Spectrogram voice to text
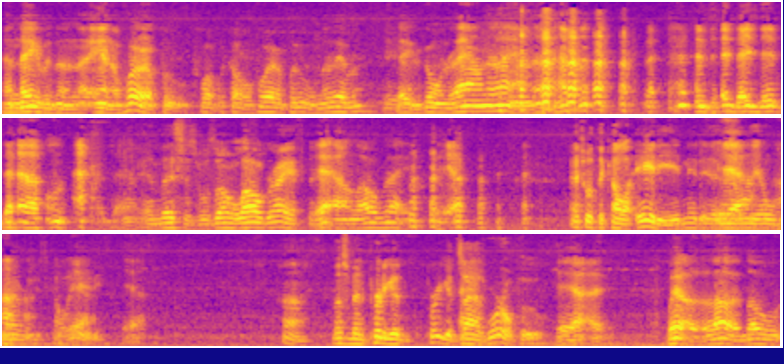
And they was in a, in a whirlpool, what we call a whirlpool in the river. They was going round and round. and they, they did that all night. And this is, was on a log raft. then? Yeah, on log right. Yeah. That's what they call an eddy, isn't it? That's Yeah, the old uh-huh. timers used to call it Yeah, eddy. yeah. Huh. Must have been a pretty good, pretty good sized whirlpool. Yeah. Well, a lot of those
